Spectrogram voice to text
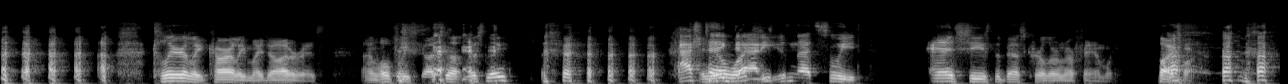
Clearly, Carly, my daughter is. Um, hopefully, Scott's not listening. Hashtag you know daddy, isn't that sweet? And she's the best curler in our family, by far.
